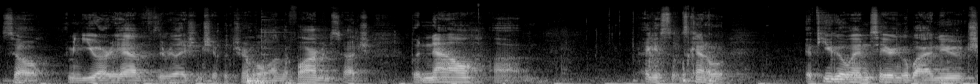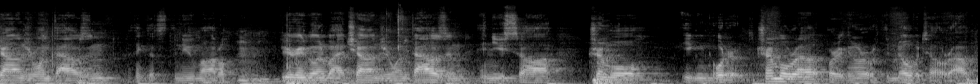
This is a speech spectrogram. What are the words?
so, I mean, you already have the relationship with Trimble on the farm and such, but now, um, I guess it's kind of if you go in, say you're gonna go buy a new Challenger 1000, I think that's the new model. If you're gonna go and buy a Challenger 1000 and you saw Trimble, you can order it with the Trimble route or you can order it with the Novatel route.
